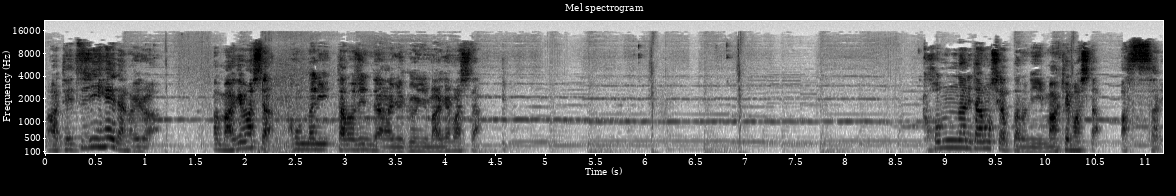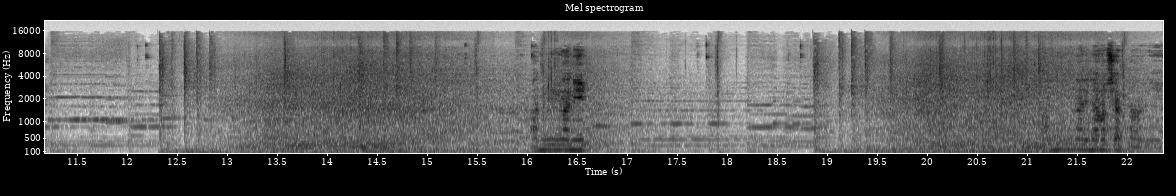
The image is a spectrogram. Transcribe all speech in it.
あ、鉄人兵団がいるわ。あ、負けました。こんなに楽しんだ挙句に負けました。こんなに楽しかったのに負けました。あっさり。あんなに、あんなに楽しかったのに、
